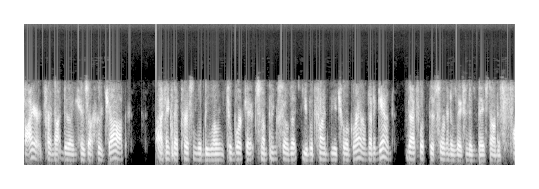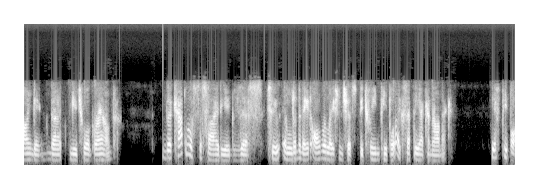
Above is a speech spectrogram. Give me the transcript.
fired for not doing his or her job. I think that person would be willing to work out something so that you would find mutual ground. And again, that's what this organization is based on is finding that mutual ground. The capitalist society exists to eliminate all relationships between people except the economic. If people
